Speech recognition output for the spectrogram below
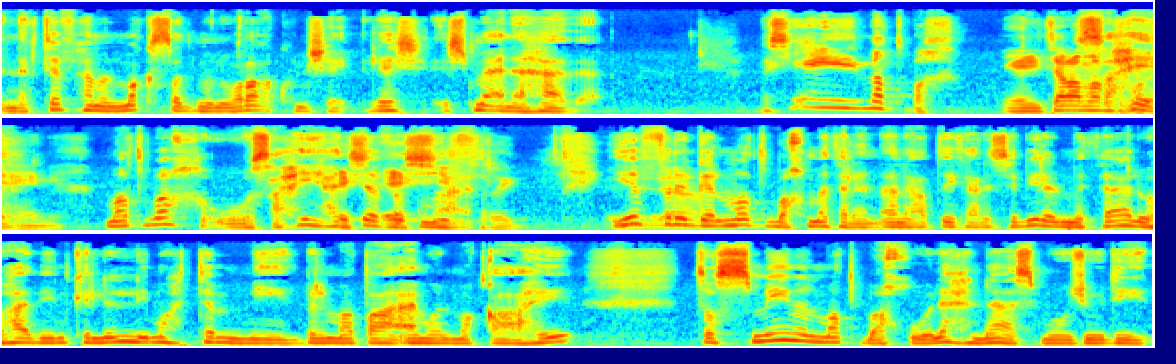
إنك تفهم المقصد من وراء كل شيء ليش؟ إيش معنى هذا؟ بس يعني مطبخ يعني ترى مطبخ صحيح. يعني. مطبخ وصحيح أتفق معك. يفرق؟ يفرق المطبخ مثلا أنا أعطيك على سبيل المثال وهذه يمكن للي مهتمين بالمطاعم والمقاهي. تصميم المطبخ وله ناس موجودين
